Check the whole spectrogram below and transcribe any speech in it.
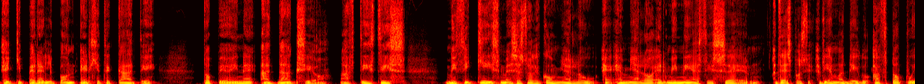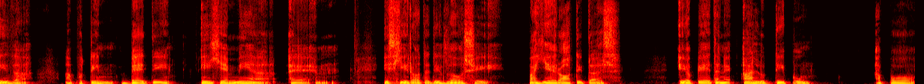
Εκεί πέρα λοιπόν έρχεται κάτι το οποίο είναι αντάξιο αυτής της μυθικής μέσα στο δικό μου μυαλό, ε, ε, μυαλό ερμηνείας της ε, Δέσπος Διαμαντίδου. Αυτό που είδα από την Μπέτη είχε μία ε, ισχυρότατη δόση παγερότητας η οποία ήταν άλλου τύπου από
